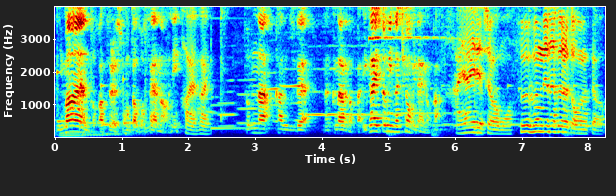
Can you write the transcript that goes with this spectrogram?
2万円とかするし本当は5000円なのに。はいはい。どんな感じでなくなるのか。意外とみんな興味ないのか。早いでしょう。もう数分でなくなると思いますよ。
